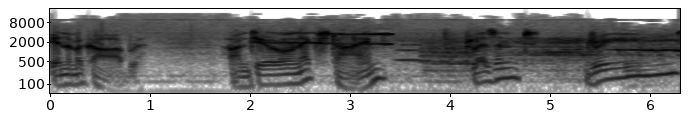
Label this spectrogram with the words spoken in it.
in the macabre. Until next time, pleasant dreams.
